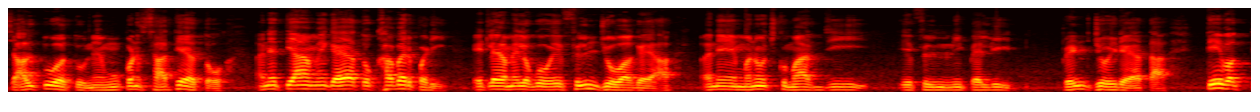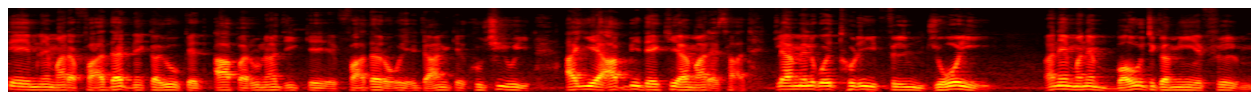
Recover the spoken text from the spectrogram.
ચાલતું હતું ને હું પણ સાથે હતો. અને ત્યાં અમે ગયા તો ખબર પડી. એટલે અમે લોકો એ ફિલ્મ જોવા ગયા. અને મનોજ કુમારજી એ ફિલ્મની પહેલી પ્રિન્ટ જોઈ રહ્યા હતા. તે વખતે એમને મારા ફાધરને કહ્યું કે આપ અરુણાજી કે ફાધર હોય, એ જાન કે ખુશી હુઈ આઈએ આપ બી દેખીએ અમારે સાથ. એટલે અમે લોકોએ થોડી ફિલ્મ જોઈ અને મને બહુ જ ગમી એ ફિલ્મ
